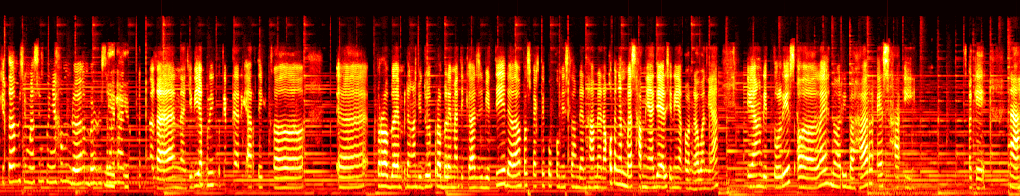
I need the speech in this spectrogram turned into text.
kita masing-masing punya ham doang bersama yeah, yeah kan nah jadi aku nih kutip dari artikel eh, problem dengan judul problematika LGBT dalam perspektif hukum Islam dan HAM dan aku pengen bahas HAMnya aja ya di sini ya kawan-kawan ya yang ditulis oleh Nori Bahar SHI oke okay. Nah,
